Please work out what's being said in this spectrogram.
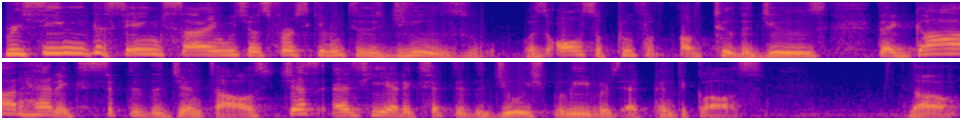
Receiving the same sign which was first given to the Jews was also proof of, of- to the Jews that God had accepted the Gentiles just as he had accepted the Jewish believers at Pentecost. Now,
